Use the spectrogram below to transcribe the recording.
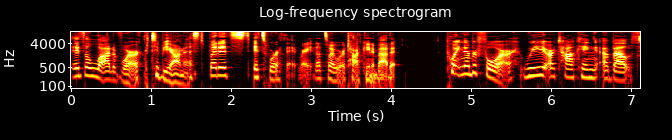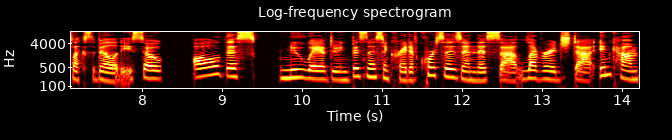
It's a lot of work, to be honest, but it's it's worth it, right? That's why we're talking about it. Point number four, we are talking about flexibility. So, all this new way of doing business and creative courses and this uh, leveraged uh, income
